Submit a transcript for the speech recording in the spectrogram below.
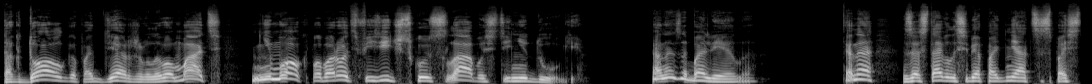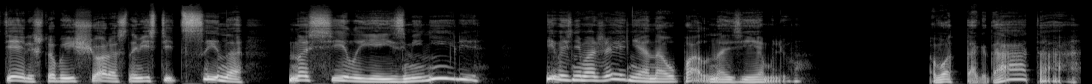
так долго поддерживал его мать, не мог побороть физическую слабость и недуги. Она заболела. Она заставила себя подняться с постели, чтобы еще раз навестить сына, но силы ей изменили, и в изнеможении она упала на землю. Вот тогда-то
